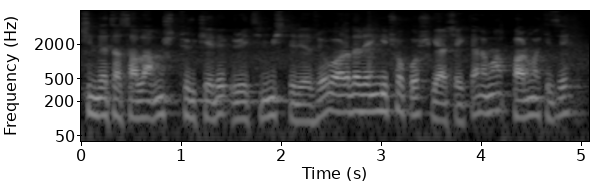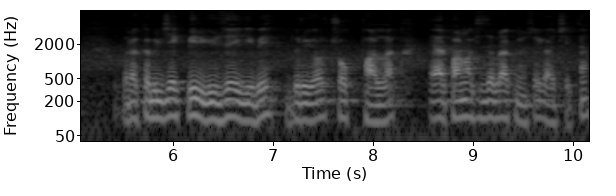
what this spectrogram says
Çin'de tasarlanmış, Türkiye'de üretilmiştir yazıyor. Bu arada rengi çok hoş gerçekten ama parmak izi bırakabilecek bir yüzey gibi duruyor. Çok parlak. Eğer parmak izi bırakmıyorsa gerçekten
